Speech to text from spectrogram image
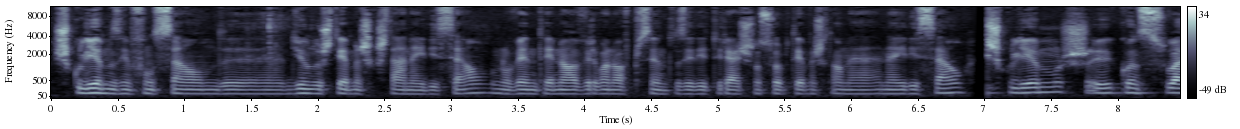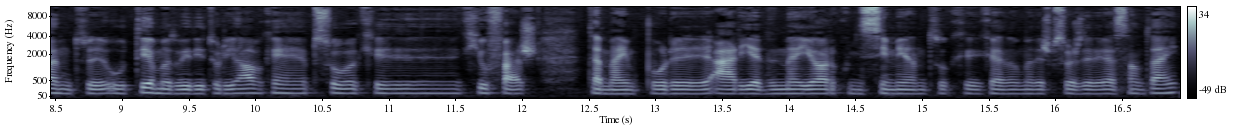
escolhemos em função de, de um dos temas que está na edição, 99,9% dos editoriais são sobre temas que estão na, na edição, escolhemos, eh, consoante o tema do editorial, quem é a pessoa que, que o faz, também por eh, área de maior conhecimento que cada uma das pessoas da direção tem,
